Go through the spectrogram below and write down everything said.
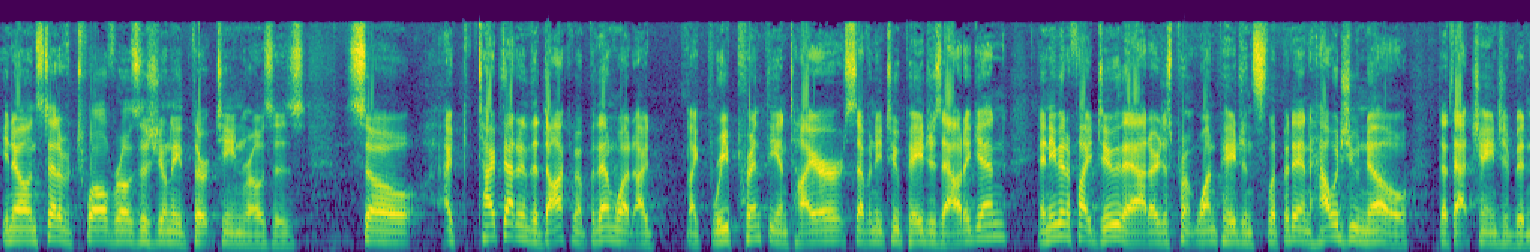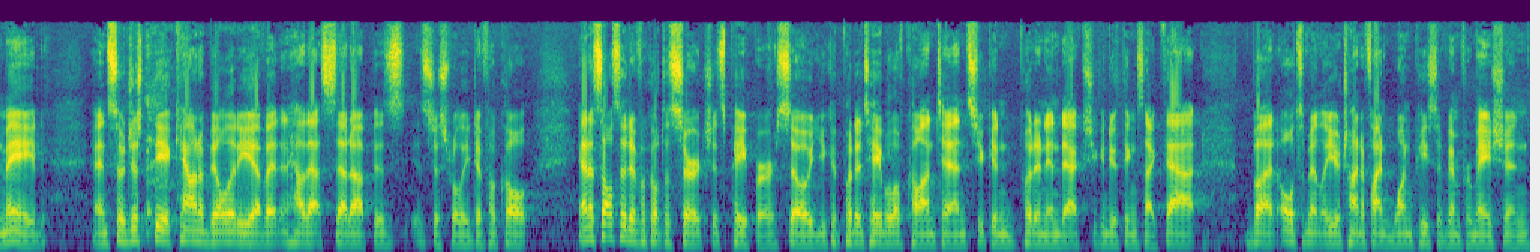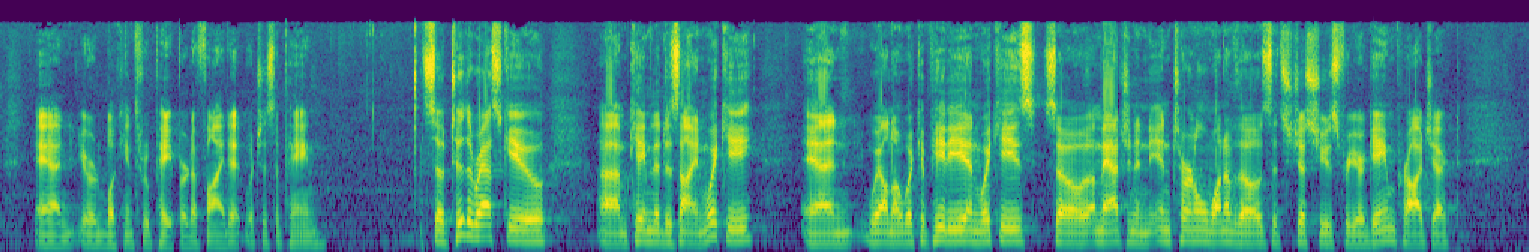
you know, instead of 12 roses, you'll need 13 roses. So I type that into the document, but then what? I like reprint the entire 72 pages out again. And even if I do that, I just print one page and slip it in. How would you know that that change had been made? And so just the accountability of it and how that's set up is, is just really difficult. And it's also difficult to search. It's paper. So you could put a table of contents, you can put an index, you can do things like that. But ultimately, you're trying to find one piece of information and you're looking through paper to find it, which is a pain. So to the rescue um, came the design wiki. And we all know Wikipedia and wikis. So imagine an internal one of those that's just used for your game project.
